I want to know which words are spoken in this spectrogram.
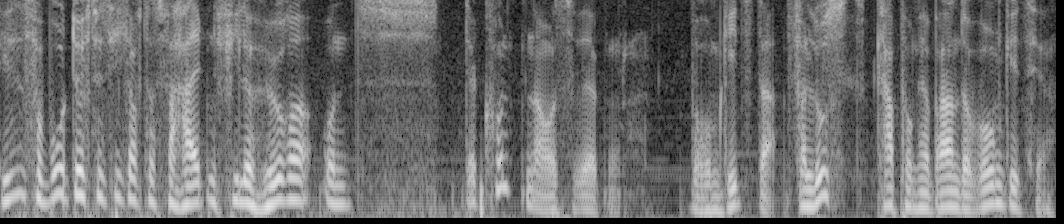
Dieses Verbot dürfte sich auf das Verhalten vieler Hörer und der Kunden auswirken. Worum geht es da? Verlustkappung, Herr Brandau, worum geht es hier?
